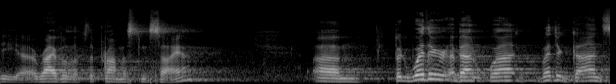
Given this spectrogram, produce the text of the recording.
the arrival of the promised Messiah, um, but whether about what, whether God's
